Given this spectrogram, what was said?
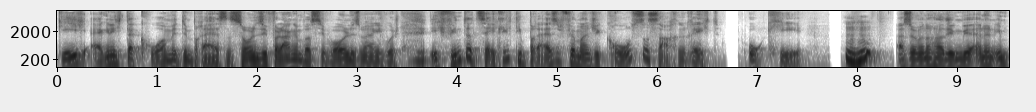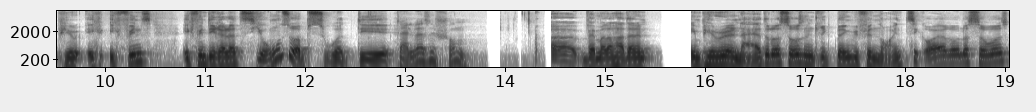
gehe ich eigentlich d'accord mit den Preisen. Sollen sie verlangen, was sie wollen, ist mir eigentlich wurscht. Ich finde tatsächlich die Preise für manche großen Sachen recht okay. Also wenn man hat irgendwie einen Imperial, ich, ich finde ich find die Relation so absurd, die, Teilweise schon. äh, wenn man dann hat einen Imperial Knight oder so, dann kriegt man irgendwie für 90 Euro oder sowas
